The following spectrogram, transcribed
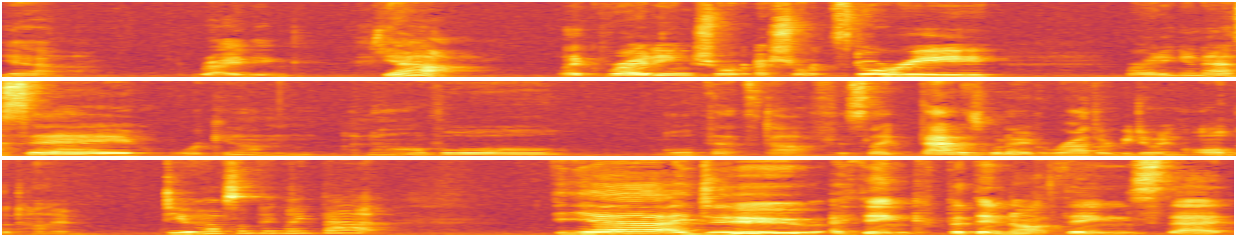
Yeah. Writing. Yeah, like writing short a short story, writing an essay, working on a novel all of that stuff. It's like that is what I'd rather be doing all the time. Do you have something like that? Yeah, I do, I think, but they're not things that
